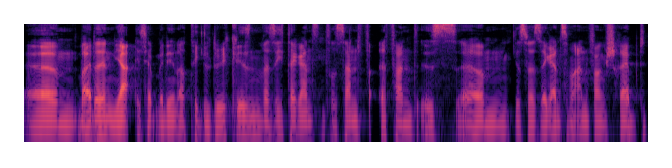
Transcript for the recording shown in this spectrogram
Ähm, weiterhin, ja, ich habe mir den Artikel durchgelesen. Was ich da ganz interessant fand, ist ähm, das, was er ganz am Anfang schreibt.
